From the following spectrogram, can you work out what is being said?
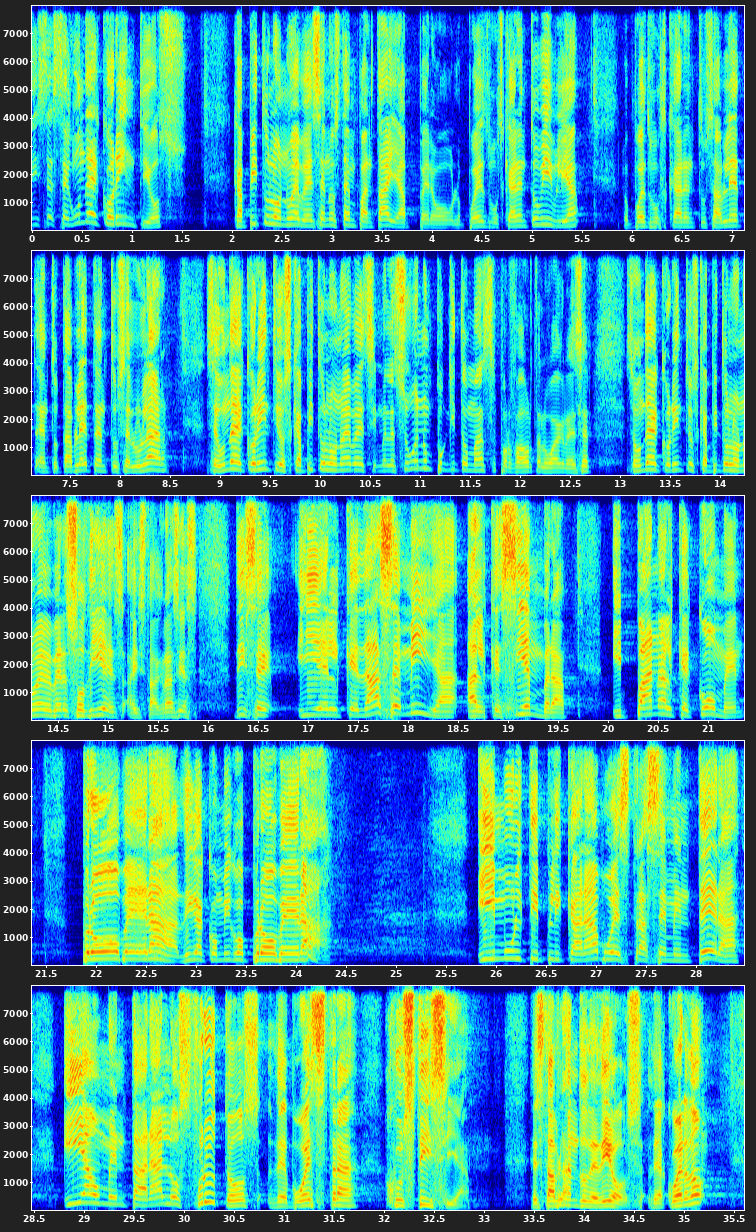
Dice 2 de Corintios, capítulo 9, ese no está en pantalla, pero lo puedes buscar en tu Biblia, lo puedes buscar en tu tableta, en tu tableta, en tu celular. 2 de Corintios, capítulo 9, si me le suben un poquito más, por favor, te lo voy a agradecer. 2 de Corintios, capítulo 9, verso 10, ahí está, gracias. Dice, "Y el que da semilla al que siembra y pan al que come, proveerá." Diga conmigo, proveerá y multiplicará vuestra sementera y aumentará los frutos de vuestra justicia. Está hablando de Dios, ¿de acuerdo?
